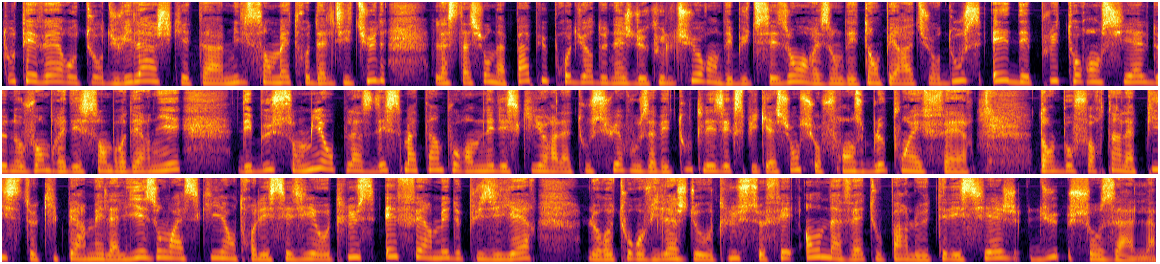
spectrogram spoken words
Tout est vert autour du village qui est à 1100 mètres d'altitude. La station n'a pas pu produire de de neige de culture en début de saison en raison des températures douces et des pluies torrentielles de novembre et décembre dernier. Des bus sont mis en place dès ce matin pour emmener les skieurs à la Toussuire. Vous avez toutes les explications sur francebleu.fr. Dans le Beaufortin, la piste qui permet la liaison à ski entre les saisies et Haute-Luce est fermée depuis hier. Le retour au village de Haute-Luce se fait en navette ou par le télésiège du Chosal.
